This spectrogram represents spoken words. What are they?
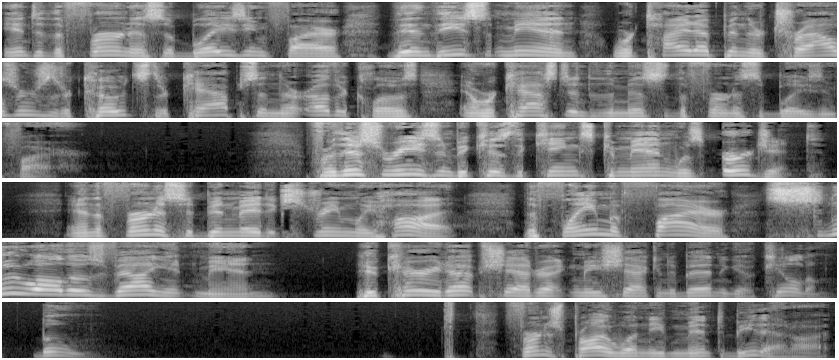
into the furnace of blazing fire. Then these men were tied up in their trousers, their coats, their caps, and their other clothes, and were cast into the midst of the furnace of blazing fire. For this reason, because the king's command was urgent, and the furnace had been made extremely hot, the flame of fire slew all those valiant men who carried up Shadrach, Meshach, and Abednego, killed them. Boom. Furnace probably wasn't even meant to be that hot.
